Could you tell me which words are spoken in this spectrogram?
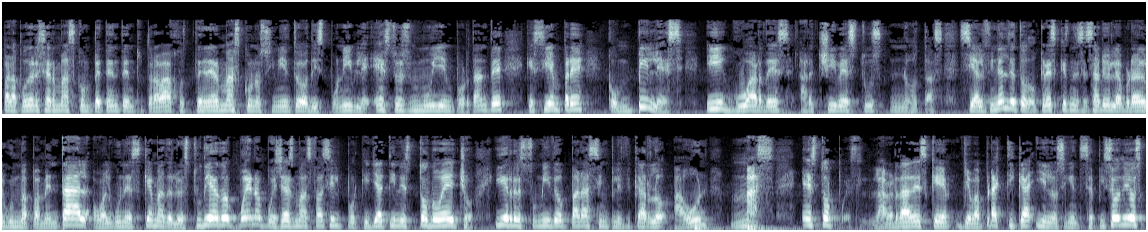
para poder ser más competente en tu trabajo, tener más conocimiento disponible. Esto es muy importante que siempre compiles y guardes, archives tus notas. Si al final de todo crees que es necesario elaborar algún mapa mental o algún esquema de lo estudiado, bueno, pues ya es más fácil porque ya tienes todo hecho y resumido para simplificarlo aún más. Esto, pues, la verdad es que lleva práctica y en los siguientes episodios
